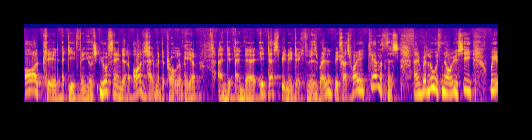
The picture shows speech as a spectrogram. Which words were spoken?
all played at these venues. You're saying that all the time in the program here, and and uh, it has been neglected as well because why carelessness, and we're losing now. You see, we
